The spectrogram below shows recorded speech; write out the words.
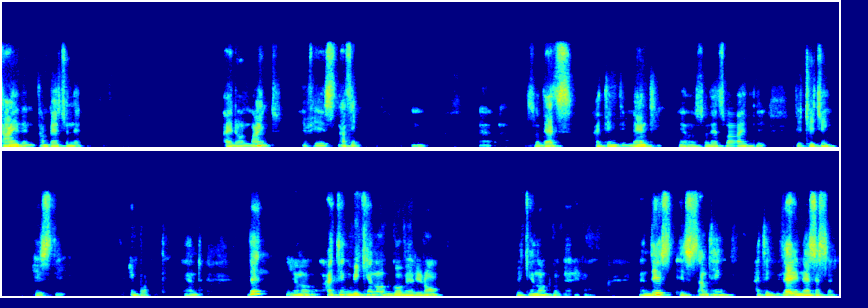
kind and compassionate, I don't mind if he is nothing. Hmm? Uh, so that's, I think, the main thing, you know, so that's why the, the teaching is the important thing. And then, you know, I think we cannot go very wrong. We cannot go very wrong. And this is something I think very necessary,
